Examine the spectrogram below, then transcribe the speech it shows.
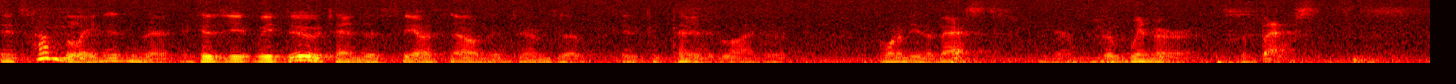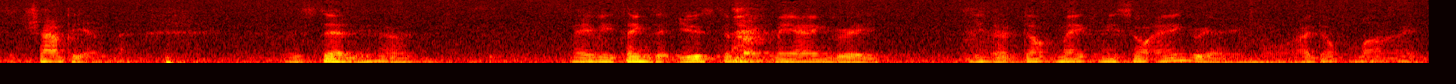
it's humbling, isn't it? Because you, we do tend to see ourselves in terms of in competitive life. Uh, I want to be the best, you know, the winner, the best, the champion. Instead, you know, maybe things that used to make me angry, you know, don't make me so angry anymore. I don't mind.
